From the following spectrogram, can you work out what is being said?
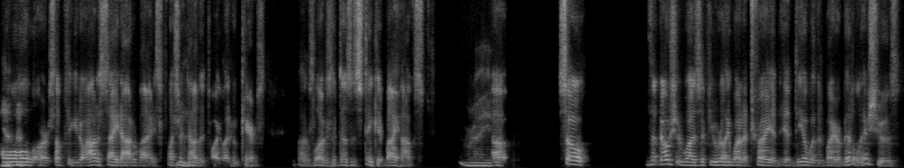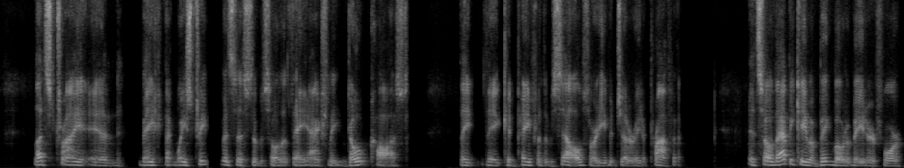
hole or something, you know, out of sight, out of mind, flush mm-hmm. it down the toilet, who cares? As long as it doesn't stink at my house. Right. Uh, so the notion was if you really want to try and, and deal with environmental issues, let's try and make waste treatment systems so that they actually don't cost. They they can pay for themselves or even generate a profit. And so that became a big motivator for,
